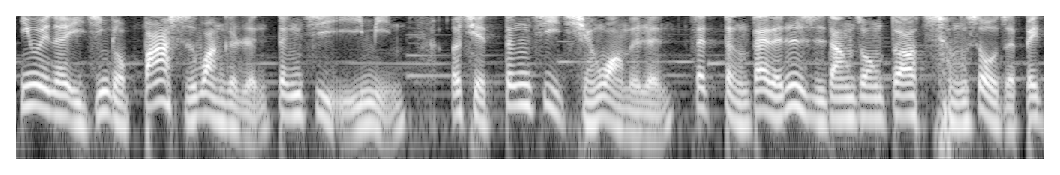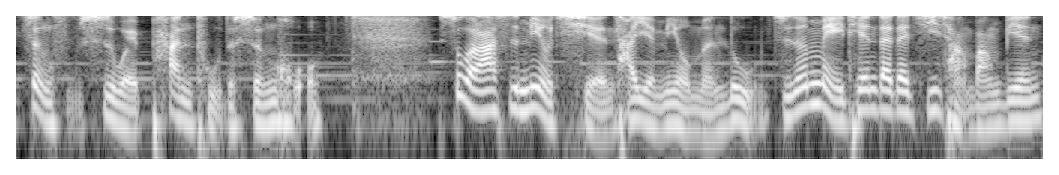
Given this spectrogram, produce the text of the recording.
因为呢，已经有八十万个人登记移民，而且登记前往的人在等待的日子当中，都要承受着被政府视为叛徒的生活。苏卡拉斯没有钱，他也没有门路，只能每天待在机场旁边，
